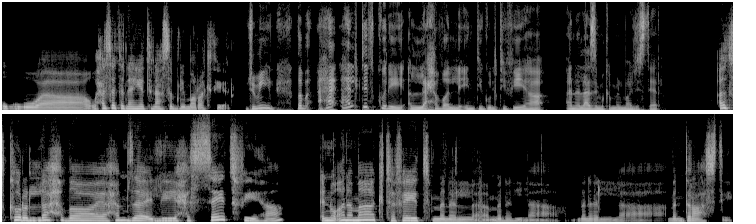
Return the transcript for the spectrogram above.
وحسيت إنها هي تناسبني مرة كثير. جميل، طب هل تذكري اللحظة اللي أنت قلتي فيها أنا لازم أكمل ماجستير؟ أذكر اللحظة يا حمزة اللي حسيت فيها إنه أنا ما اكتفيت من ال من ال من ال من دراستي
